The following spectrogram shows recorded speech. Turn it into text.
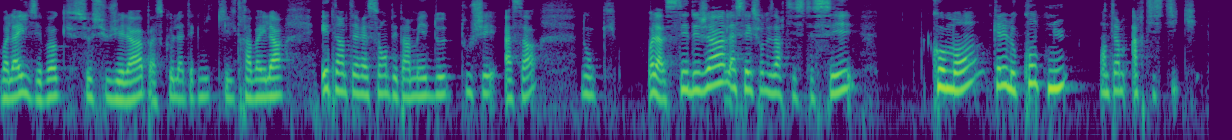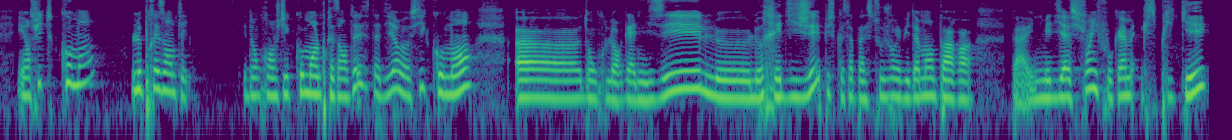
voilà, ils évoquent ce sujet-là, parce que la technique qu'ils travaillent là est intéressante et permet de toucher à ça. Donc voilà, c'est déjà la sélection des artistes. C'est comment, quel est le contenu en termes artistiques, et ensuite comment le présenter. Et donc quand je dis comment le présenter, c'est-à-dire aussi comment euh, donc l'organiser, le, rédiger, puisque ça passe toujours évidemment par bah, une médiation. Il faut quand même expliquer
